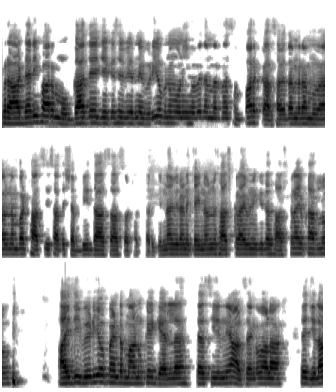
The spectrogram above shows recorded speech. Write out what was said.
Brar dairy farm Moga ਤੇ। ਜੇ ਕਿਸੇ ਵੀਰ ਨੇ ਵੀਡੀਓ ਬਣਵਾਉਣੀ ਹੋਵੇ ਤਾਂ ਮੇਰੇ ਨਾਲ ਸੰਪਰਕ ਕਰ ਸਕਦਾ। ਮੇਰਾ ਮੋਬਾਈਲ ਨੰਬਰ 8876210778 ਜਿਨ੍ਹਾਂ ਵੀਰਾਂ ਨੇ ਚੈਨਲ ਨੂੰ ਸਬਸਕ੍ਰਾਈਬ ਨਹੀਂ ਕੀਤਾ ਸਬਸਕ੍ਰਾਈਬ ਕਰ ਲਓ। ਅੱਜ ਦੀ ਵੀਡੀਓ ਪਿੰਡ ਮਾਨੂਕੇ ਗਿੱਲ, ਤਹਿਸੀਲ ਨਿਹਾਲ ਸਿੰਘ ਵਾਲਾ ਤੇ ਜ਼ਿਲ੍ਹਾ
